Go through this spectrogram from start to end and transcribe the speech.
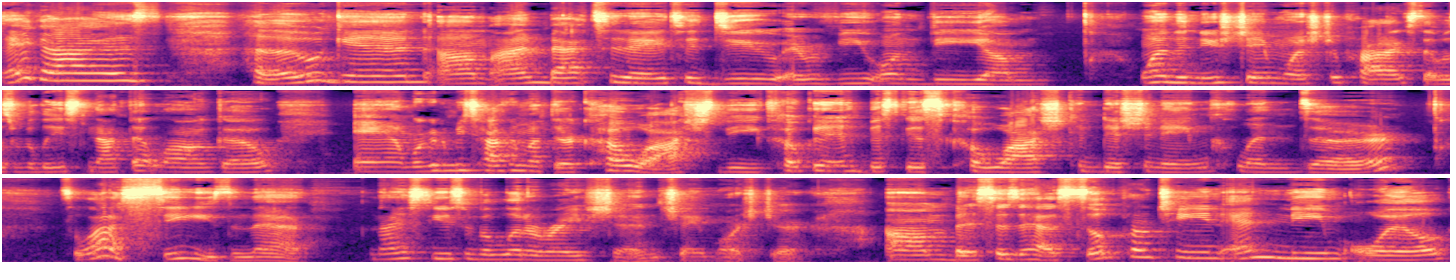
Hey guys, hello again. Um, I'm back today to do a review on the um, one of the new Shea Moisture products that was released not that long ago, and we're going to be talking about their co-wash, the Coconut Hibiscus Co-Wash Conditioning Cleanser. It's a lot of C's in that. Nice use of alliteration, Shea Moisture. Um, but it says it has silk protein and neem oil.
